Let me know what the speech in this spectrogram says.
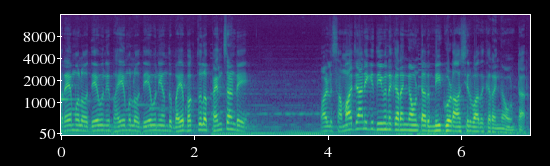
ప్రేమలో దేవుని భయములో దేవుని అందు భయభక్తులో పెంచండి. వాళ్ళు సమాజానికి దీవెనకరంగా ఉంటారు మీకు కూడా ఆశీర్వాదకరంగా ఉంటారు.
